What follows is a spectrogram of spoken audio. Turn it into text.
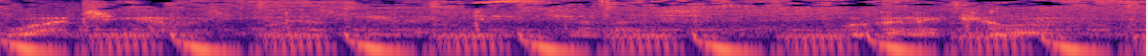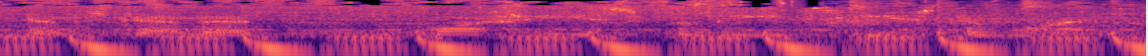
watching him. Don't be ridiculous. We're gonna kill him. You understand that? Morpheus believes he is the one.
